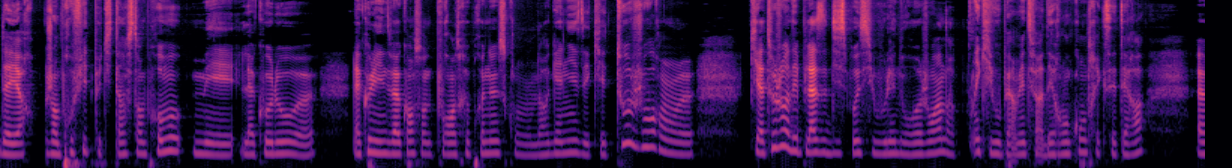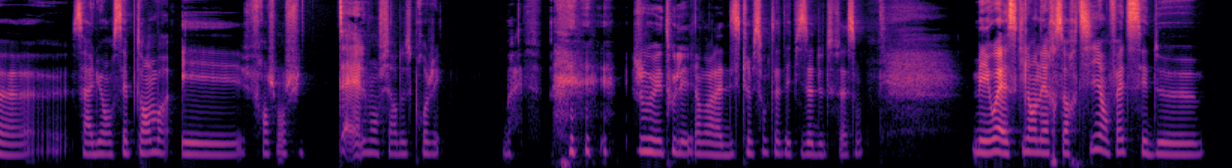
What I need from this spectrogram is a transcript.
d'ailleurs, j'en profite, petit instant promo, mais la colo, la colonie de vacances pour entrepreneuses qu'on organise et qui est toujours qui a toujours des places de dispo si vous voulez nous rejoindre et qui vous permet de faire des rencontres, etc. Euh, ça a lieu en septembre et franchement, je suis tellement fière de ce projet. Bref, je vous mets tous les liens dans la description de cet épisode de toute façon. Mais ouais, ce qu'il en est ressorti, en fait, c'est de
